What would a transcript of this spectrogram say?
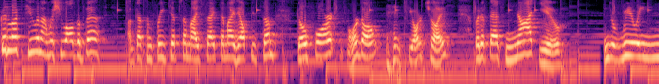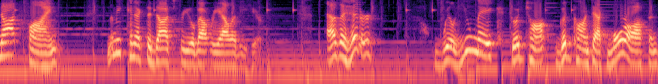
good luck to you and I wish you all the best. I've got some free tips on my site that might help you some. Go for it or don't. It's your choice. But if that's not you, and you're really not fine, let me connect the dots for you about reality here. As a hitter, will you make good, good contact more often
